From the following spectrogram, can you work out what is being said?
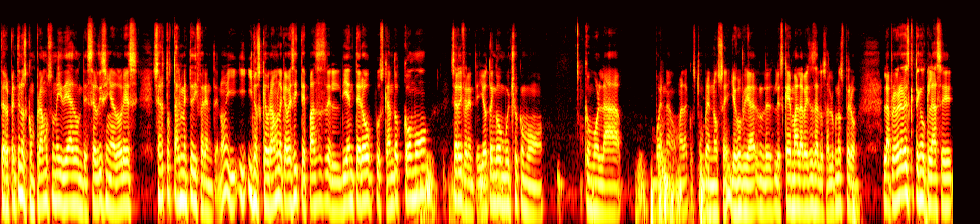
De repente nos compramos una idea donde ser diseñador es ser totalmente diferente, ¿no? Y, y- nos quebramos la cabeza y te pasas el día entero buscando cómo ser diferente. Yo tengo mucho como, como la buena o mala costumbre, no sé. Yo creo que les, les cae mal a veces a los alumnos, pero la primera vez que tengo clase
